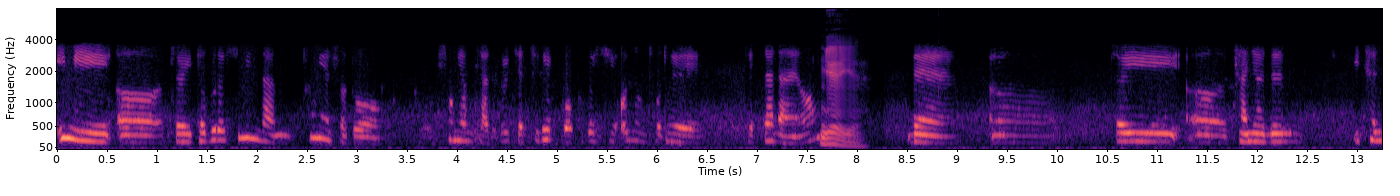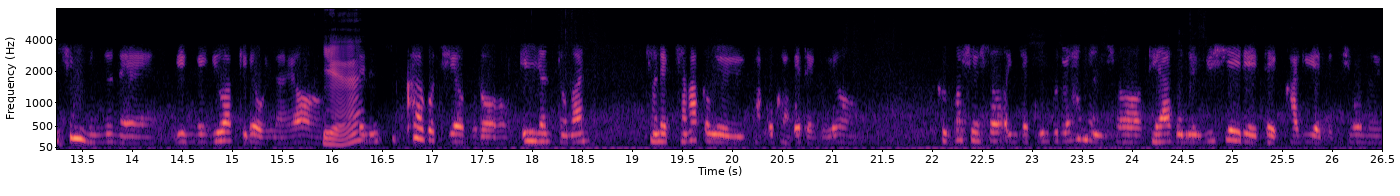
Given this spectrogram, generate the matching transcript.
이미 어, 저희 더불어시민당 통해서도 그 성명 자료를 제출했고 그것이 언론 보도에 됐잖아요. 예, 예. 네, 어, 저희 어, 자녀는 2016년에 미국에 유학길에 올라요. 예. 그때는 시카고 지역으로 1년 동안 전액 장학금을 받고 가게 되고요. 그곳에서 이제 공부를 하면서 대학원을 UCLA에 가기 위해서 지원을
